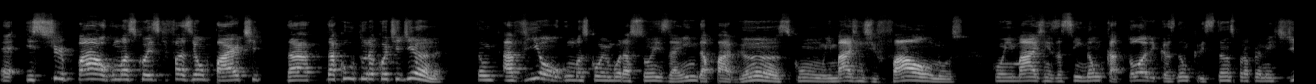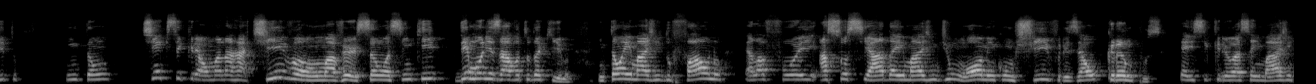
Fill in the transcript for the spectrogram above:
é, extirpar algumas coisas que faziam parte da, da cultura cotidiana. Então, havia algumas comemorações ainda pagãs, com imagens de faunos, com imagens assim não católicas, não cristãs propriamente dito. Então, tinha que se criar uma narrativa, uma versão assim que demonizava tudo aquilo. Então a imagem do fauno, ela foi associada à imagem de um homem com chifres, ao Krampus. E aí se criou essa imagem.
